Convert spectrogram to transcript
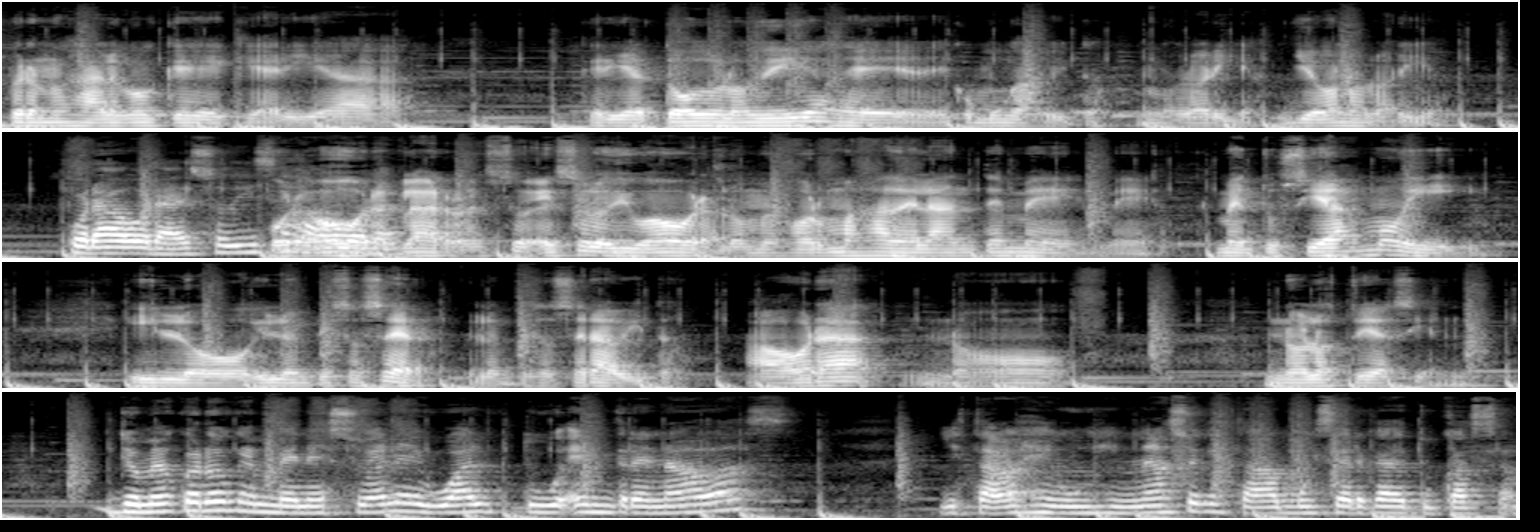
Pero no es algo que, que haría, todos los días de, como un hábito. No lo haría. Yo no lo haría. Por ahora, eso dice Por ahora, claro, eso, eso lo digo ahora. A lo mejor más adelante me, entusiasmo y, lo, lo empiezo a hacer, lo empiezo a hacer hábito. Ahora no, no lo estoy haciendo. Yo me acuerdo que en Venezuela igual tú entrenabas y estabas en un gimnasio que estaba muy cerca de tu casa.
